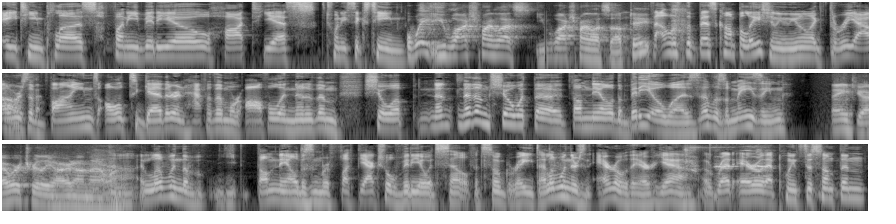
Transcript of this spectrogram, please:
18 plus, funny video, hot, yes, 2016. Oh, wait, you watched my last? You watched my last update? That was the best compilation. You know, like three oh, hours okay. of vines all together, and half of them were awful, and none of them show up. None, none of them show what the thumbnail of the video was. That was amazing. Thank you. I worked really hard on that one. Uh, I love when the thumbnail doesn't reflect the actual video itself. It's so great. I love when there's an arrow there. Yeah, a red arrow that points to something.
